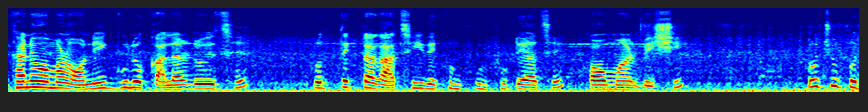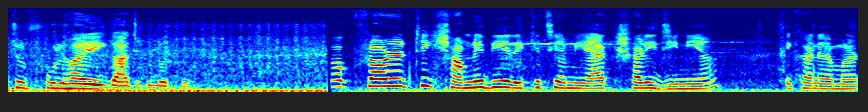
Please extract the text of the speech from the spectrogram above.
এখানেও আমার অনেকগুলো কালার রয়েছে। প্রত্যেকটা গাছেই দেখুন ফুল ফুটে আছে, কম আর বেশি। প্রচুর প্রচুর ফুল হয় এই গাছগুলোতে। টক ফ্লাওয়ারের ঠিক সামনে দিয়ে রেখেছি আমি এক সারি জিনিয়া। এখানে আমার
